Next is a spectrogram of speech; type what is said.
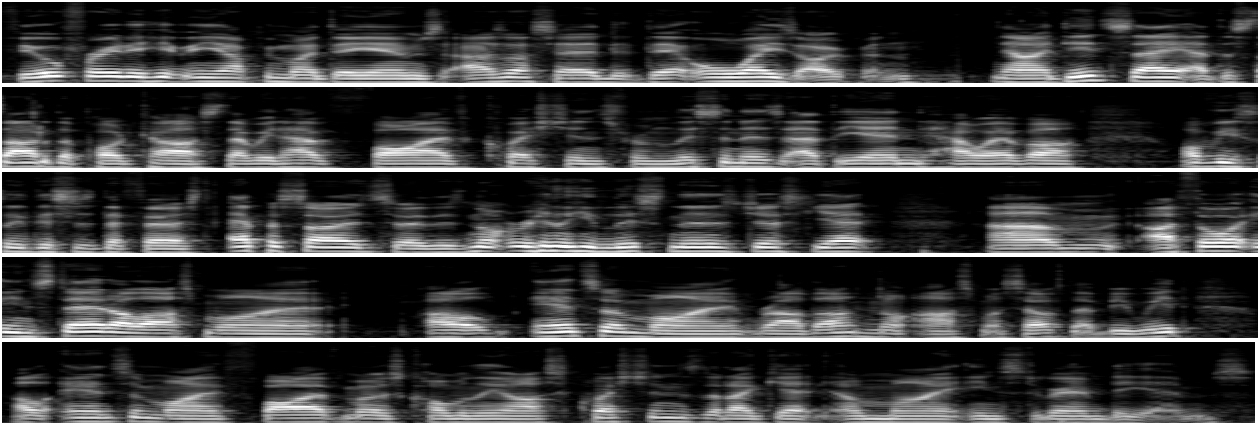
feel free to hit me up in my DMs. As I said, they're always open. Now, I did say at the start of the podcast that we'd have five questions from listeners at the end. However, obviously, this is the first episode, so there's not really listeners just yet. Um, I thought instead I'll ask my I'll answer my, rather, not ask myself, that'd be weird. I'll answer my five most commonly asked questions that I get on my Instagram DMs.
